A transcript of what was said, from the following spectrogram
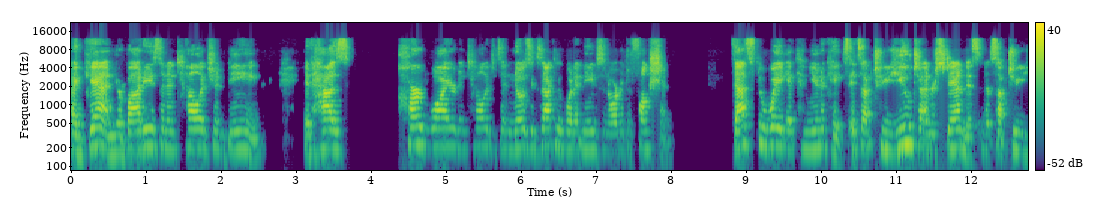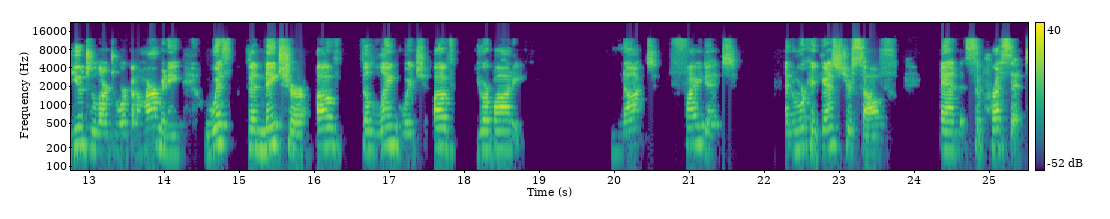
Again, your body is an intelligent being. It has hardwired intelligence. It knows exactly what it needs in order to function. That's the way it communicates. It's up to you to understand this, and it's up to you to learn to work in harmony with the nature of the language of your body, not fight it and work against yourself and suppress it.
